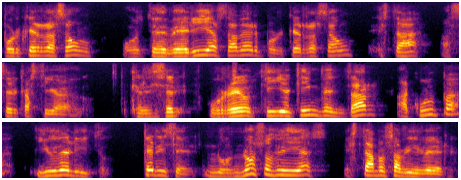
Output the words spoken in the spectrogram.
por qué razón, o debería saber por qué razón está a ser castigado. Quiere decir, un reo tiene que inventar a culpa y un delito. Quiere decir, nos nuestros días estamos a vivir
